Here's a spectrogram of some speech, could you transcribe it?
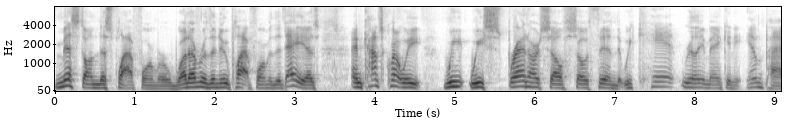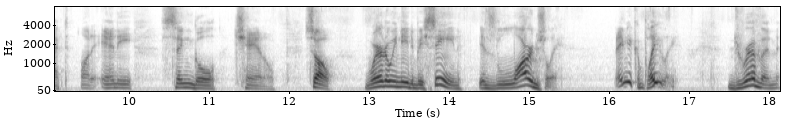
missed on this platform or whatever the new platform of the day is. And consequently, we, we spread ourselves so thin that we can't really make any impact on any single channel. So, where do we need to be seen is largely, maybe completely, driven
